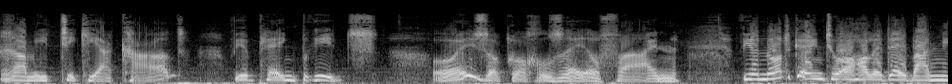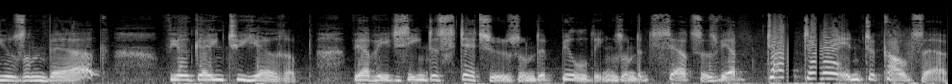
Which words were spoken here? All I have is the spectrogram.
Rami Tikia card. We're playing bridge. Oh, sagt Rochel sehr fine. We're not going to a holiday by Muizenberg. We're going to Europe. We're visiting the statues and the buildings and the churches. We're totally into culture.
